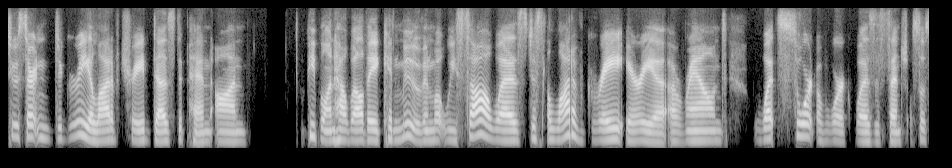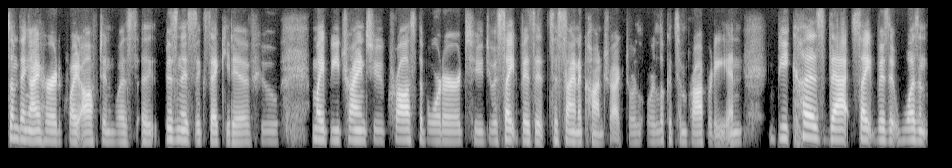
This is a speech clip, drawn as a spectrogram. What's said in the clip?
to a certain degree, a lot of trade does depend on people and how well they can move. And what we saw was just a lot of gray area around what sort of work was essential. So something I heard quite often was a business executive who might be trying to cross the border to do a site visit to sign a contract or, or look at some property. And because that site visit wasn't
